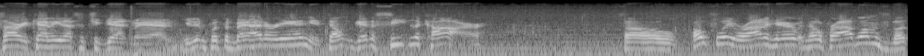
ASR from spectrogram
Sorry, Kenny, that's what you get, man. You didn't put the battery in, you don't get a seat in the car. So, hopefully we're out of here with no problems, but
